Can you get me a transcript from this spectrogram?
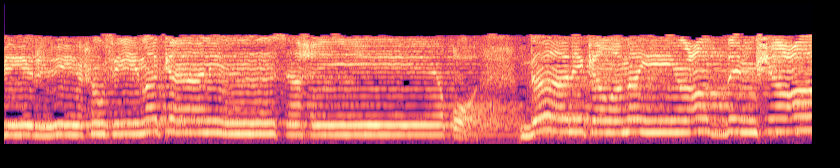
به الريح في مكان سحيق. ذلك ومن يعظم شعائر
